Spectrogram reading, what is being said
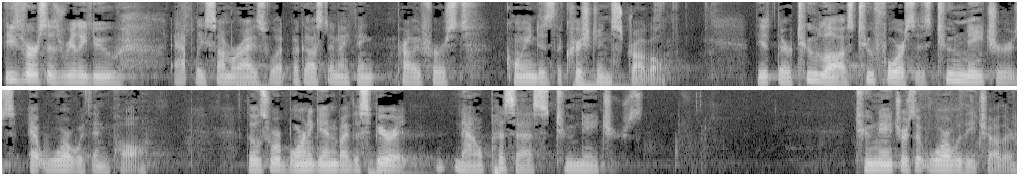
These verses really do aptly summarize what Augustine, I think, probably first coined as the Christian struggle. There are two laws, two forces, two natures at war within Paul. Those who are born again by the Spirit now possess two natures. Two natures at war with each other.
